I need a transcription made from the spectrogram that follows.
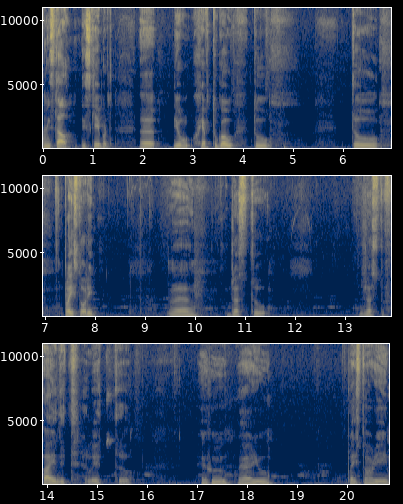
install this keyboard? Uh, you have to go to to Play Store uh, just to just to find it a little where are you? Play story.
